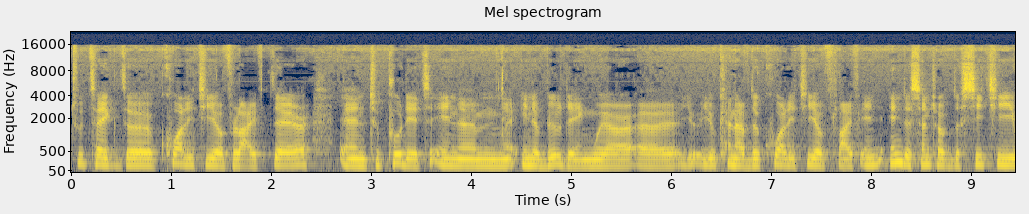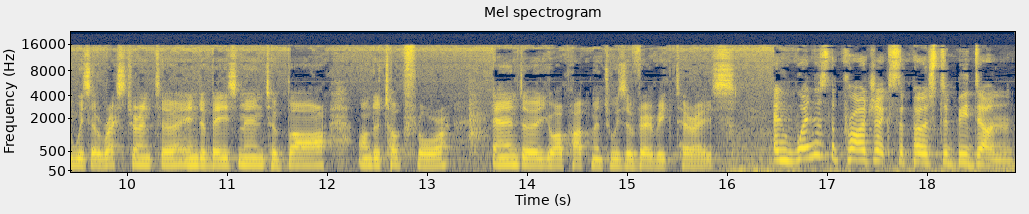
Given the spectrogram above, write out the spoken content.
to take the quality of life there and to put it in um, in a building where you, you can have the quality of life in in the center of the city with a restaurant in the basement bar on the top floor, and uh, your apartment with a very big terrace. And when is the project supposed to be done?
